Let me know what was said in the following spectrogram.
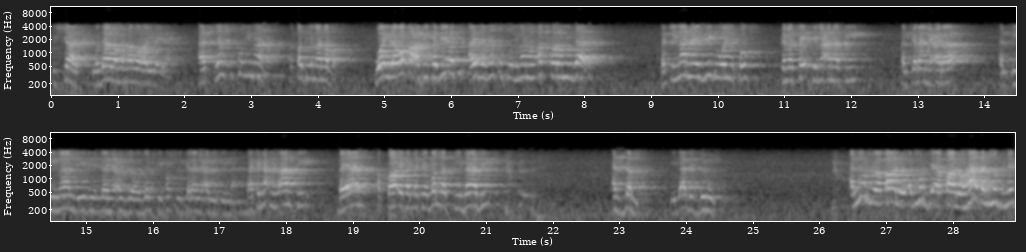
في الشارع وداوم النظر إليها ينقص إيمانه بقدر ما نظر. وإذا وقع في كبيرة أيضا ينقص إيمانه أكثر من ذلك. فالإيمان يزيد وينقص كما سيأتي معنا في الكلام على الإيمان بإذن الله عز وجل في فصل الكلام على الإيمان. لكن نحن الآن في بيان الطائفة التي ظلت في باب الذنب في باب الذنوب. المرجئة قالوا المرجئة قالوا هذا المذنب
